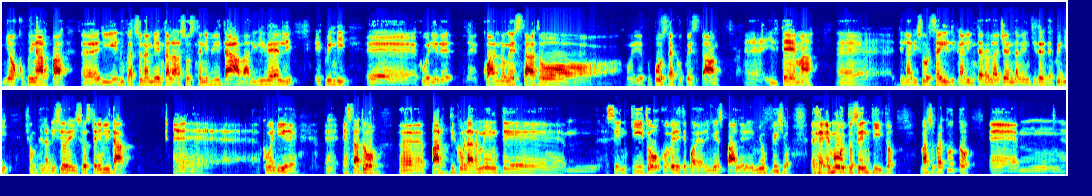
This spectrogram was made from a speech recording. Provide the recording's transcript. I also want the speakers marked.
Speaker 1: mi occupo in ARPA eh, di educazione ambientale alla sostenibilità a vari livelli e quindi, eh, come dire, quando mi è stato dire, proposto ecco, questa, eh, il tema eh, della risorsa idrica all'interno dell'Agenda 2030, quindi diciamo, della visione di sostenibilità, eh, come dire, eh, è stato particolarmente sentito, come vedete poi alle mie spalle nel mio ufficio, è molto sentito, ma soprattutto ehm,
